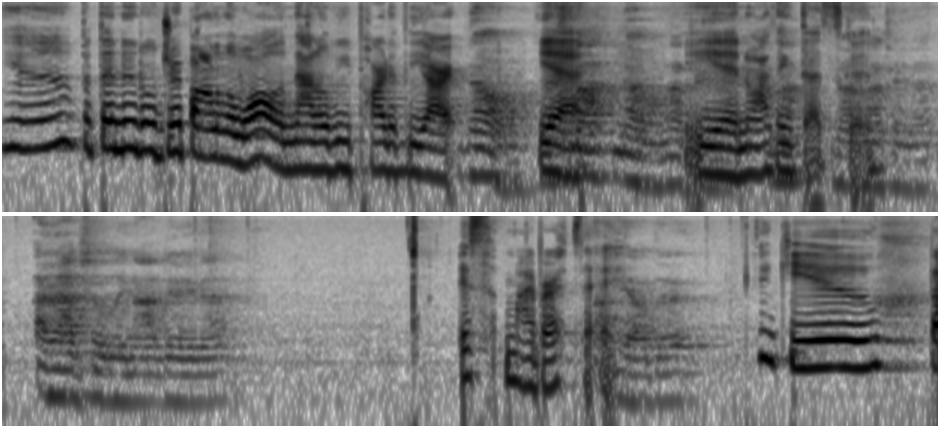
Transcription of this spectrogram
Yeah, but then it'll drip onto the wall and that'll be part of the art. No. that's Yeah. Not, no. I'm not Yeah, that. no, I I'm think not- that's no, good. I'm not doing that. I'm absolutely not doing that. It's my birthday. Okay, I'll do it. Thank you. Bye.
